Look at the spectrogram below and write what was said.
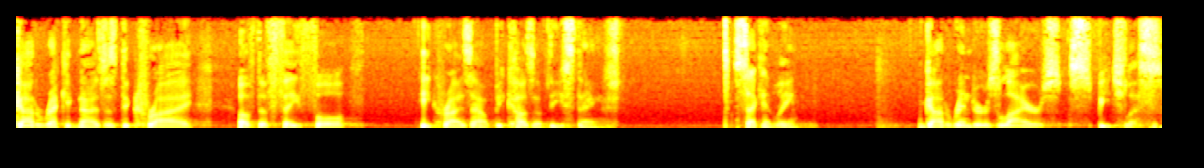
God recognizes the cry of the faithful. He cries out because of these things. Secondly, God renders liars speechless.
